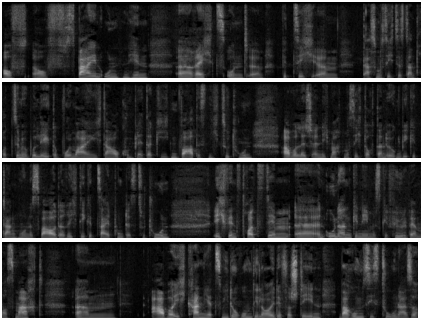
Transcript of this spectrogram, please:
auf, aufs Bein unten hin äh, rechts und äh, witzig, ähm, dass man sich das dann trotzdem überlegt, obwohl man eigentlich da auch komplett dagegen war, das nicht zu tun. Aber letztendlich macht man sich doch dann irgendwie Gedanken und es war auch der richtige Zeitpunkt, das zu tun. Ich finde es trotzdem äh, ein unangenehmes Gefühl, wenn man es macht. Ähm, aber ich kann jetzt wiederum die Leute verstehen, warum sie es tun. Also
